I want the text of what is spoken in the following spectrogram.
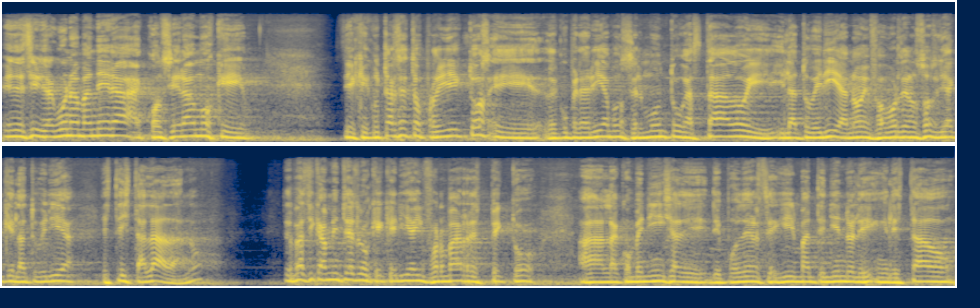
Es decir, de alguna manera consideramos que de ejecutarse estos proyectos eh, recuperaríamos el monto gastado y, la tubería, ¿no? En favor de nosotros, ya que la tubería está instalada, ¿no? Entonces, básicamente es lo que quería informar respecto a la conveniencia de, poder seguir manteniendo en el estado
